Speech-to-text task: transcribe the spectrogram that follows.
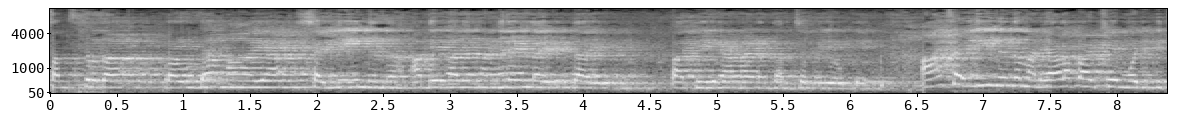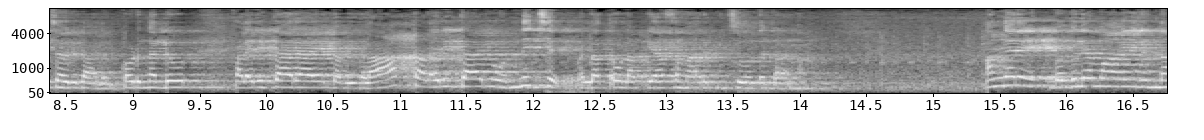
സംസ്കൃത പ്രൗഢമായ ശൈലിയിൽ നിന്ന് അദ്ദേഹം അങ്ങനെയുള്ള എഴുത്തായിരുന്നു പത്തി രാമായണം തർജമയൊക്കെ ആ ശൈലിയിൽ നിന്ന് മലയാള ഭാഷയെ മോചിപ്പിച്ച ഒരു കാലം. കൊടുങ്ങല്ലൂർ കളരിക്കാരായ കവികൾ. ആ കളരിക്കാരും ഒന്നിച്ച് വെള്ളത്തോൾ അഭ്യാസം ആരംഭിച്ചു എന്ന് കാണാം അങ്ങനെ ബഹുലമായിരുന്ന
